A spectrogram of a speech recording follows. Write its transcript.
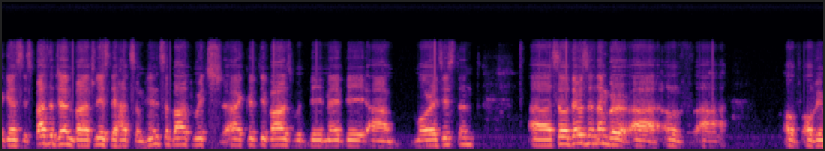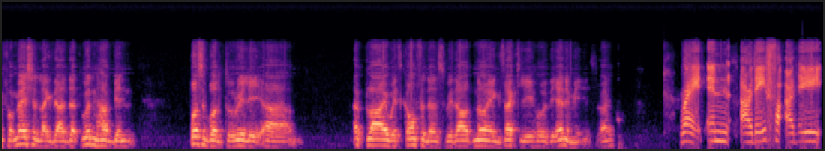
against this pathogen, but at least they had some hints about which uh, cultivars would be maybe um, more resistant. Uh, so there was a number uh, of, uh, of, of information like that that wouldn't have been possible to really apply with confidence without knowing exactly who the enemy is, right? Right, and are they are they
